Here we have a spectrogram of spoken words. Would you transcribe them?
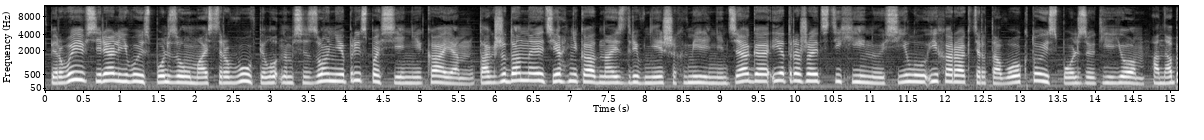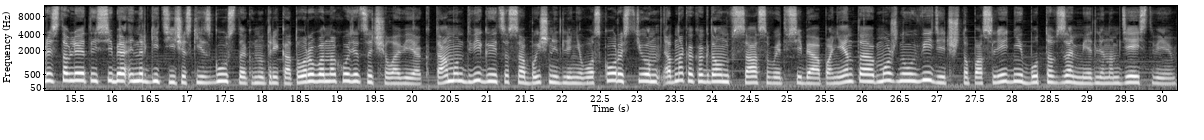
Впервые в сериале его использовал мастер Ву в пилотном сезоне при спасении Кая. Также данная техника одна из древнейших в мире ниндзяга и отражает стихийную силу и характер того, кто использует ее. Она представляет из себя энергетическую энергетический сгусток, внутри которого находится человек. Там он двигается с обычной для него скоростью, однако когда он всасывает в себя оппонента, можно увидеть, что последний будто в замедленном действии.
